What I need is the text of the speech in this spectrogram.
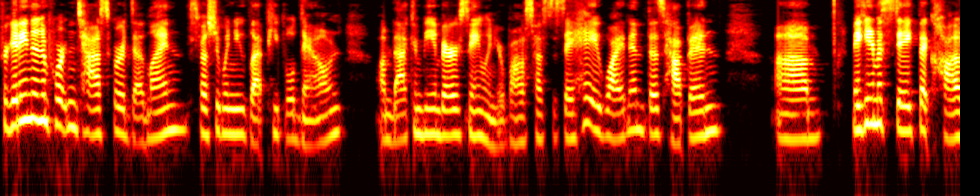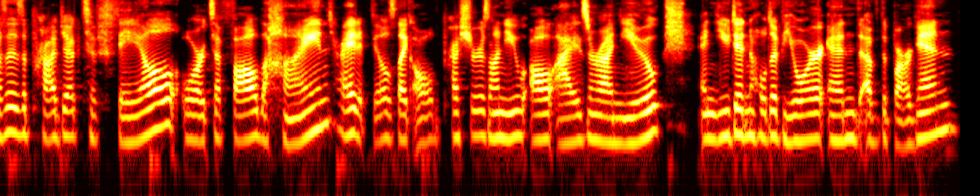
Forgetting an important task or a deadline, especially when you let people down, um, that can be embarrassing when your boss has to say, Hey, why didn't this happen? Um, making a mistake that causes a project to fail or to fall behind, right? It feels like all pressure is on you, all eyes are on you, and you didn't hold up your end of the bargain.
